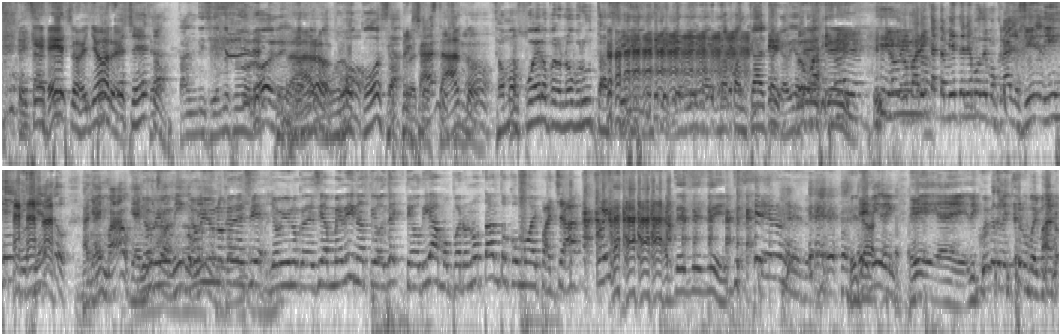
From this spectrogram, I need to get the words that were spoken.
¿Qué es eso, ¿Qué es señores? O sea, esto? están diciendo su dolor. eh, Claro. no, no, cosa. Protestando. Somos cueros, pero no brutas. Sí, una, una pancarta que había. Los los maricas también tenemos democracia. Sí, dije, diciendo. Allá hay más, que hay Yo vi, muchos amigos. yo vi uno que decía, yo vi uno que decía, Medina, te, te odiamos, pero no tanto como hay Pachá. sí, sí, sí. ¿Vieron eso? Eh, miren, eh, eh, disculpe que lo interrumpa, hermano.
